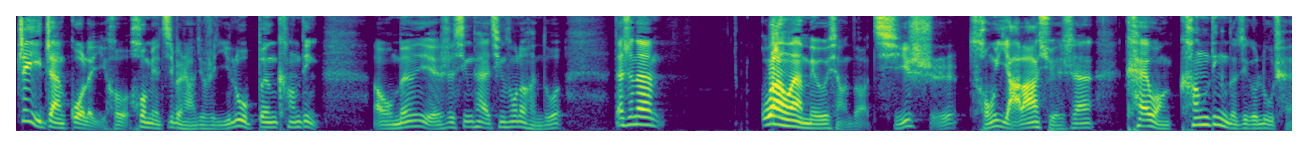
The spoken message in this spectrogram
这一站过了以后，后面基本上就是一路奔康定啊，我们也是心态轻松了很多。但是呢，万万没有想到，其实从雅拉雪山开往康定的这个路程，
